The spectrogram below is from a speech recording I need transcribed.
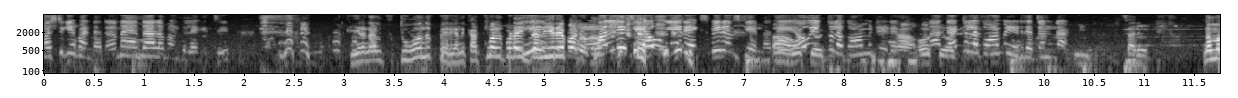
ಫಸ್ಟ್ಗೆ ಪಂಡ ನಾ ದಾಲ ಪಂಪಿಲಾಗಿಚ್ಚಿ ಈರ ನಾನು ತೂವೊಂದು ಪೇರಿ ನಾನು ಕಟ್ ಮಲ್ಪಡ ಇದ್ದಾನೆ ಈರೇ ಮಲ್ಲಿ ಸಿ ಅವು ಈರ ಎಕ್ಸ್ಪೀರಿಯನ್ಸ್ಗೆ ಅದೇ ಅವು ಇಂಕುಲ ಕಾಮಿಡಿ ಇದೆ. ದಕ್ಕಲ ಕಾಮಿಡಿ ಇದೆ ತಂದ ಸರಿ. ನಮ್ಮ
